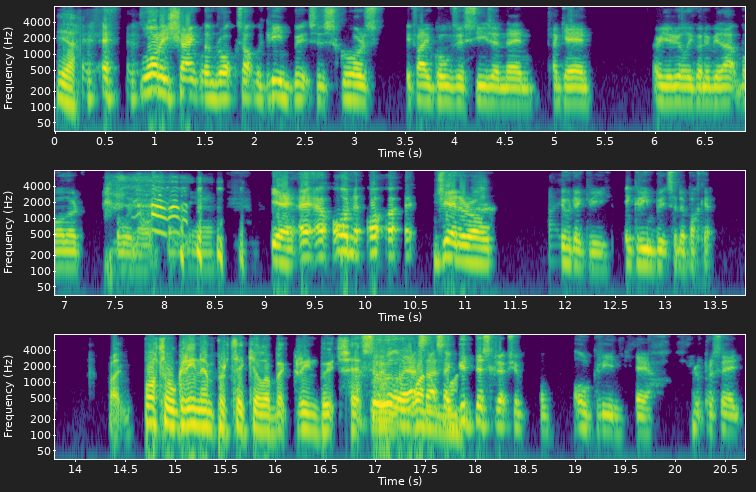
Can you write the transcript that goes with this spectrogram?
Yeah, if, if, if Laurie Shankland rocks up with green boots and scores five goals this season, then again, are you really going to be that bothered? Probably not. yeah. Yeah. uh, On, on uh, general, I would agree. Green boots in the bucket. right. Bottle green in particular, but green boots hit Absolutely, that's, that's a good description. All, all green, yeah, hundred percent.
